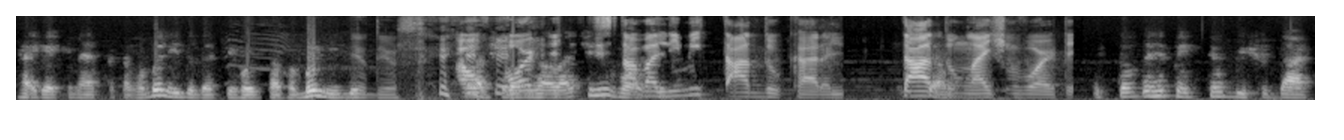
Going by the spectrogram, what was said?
Raigek na época estava banido, Death Road estava banido. Meu Deus. O Vortex estava limitado, cara. Limitado Então. um Lightning Vortex. Então, de repente, tem um bicho Dark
